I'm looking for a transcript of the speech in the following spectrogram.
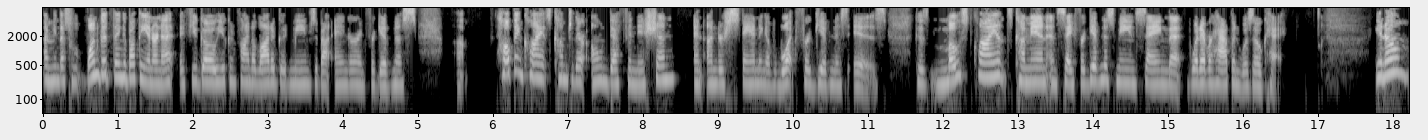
i mean that's one good thing about the internet. If you go you can find a lot of good memes about anger and forgiveness. Um, helping clients come to their own definition and understanding of what forgiveness is. Because most clients come in and say forgiveness means saying that whatever happened was okay. You know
